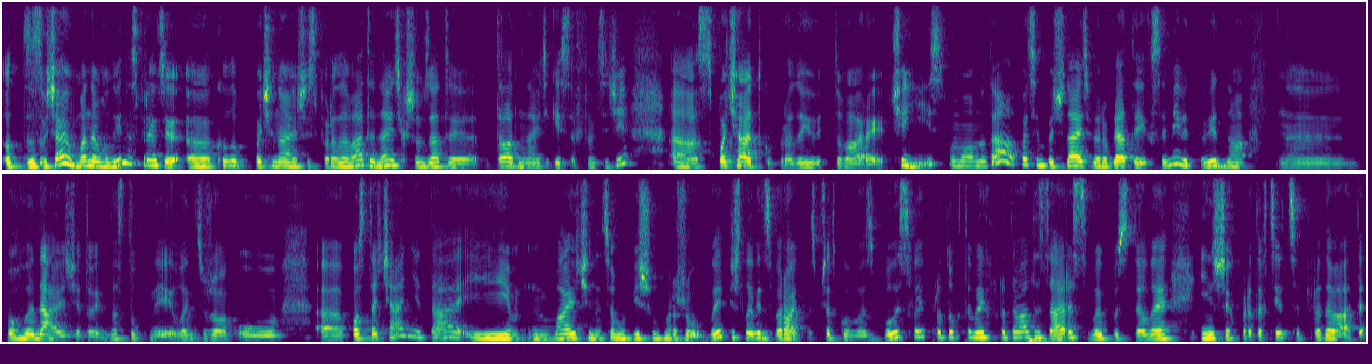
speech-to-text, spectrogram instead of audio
От зазвичай в мене в голові насправді, е, коли починають щось продавати, навіть якщо взяти та ладно, навіть якийсь FMCG, е, спочатку продають товари чиїсь, умовно, та а потім починають виробляти їх самі, відповідно е, поглинаючи той наступний ланцюжок у постачанні, та і маючи на цьому більшу маржу. Ви пішли від зворотні. Спочатку у вас були свої продукти, ви їх продавали. Зараз ви випустили інших продавців це продавати.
